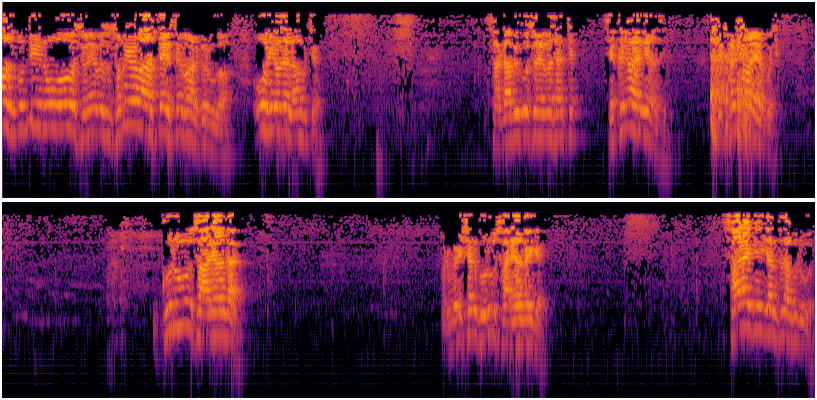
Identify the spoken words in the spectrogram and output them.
ਉਸ ਬੁੱਧੀ ਨੂੰ ਉਹ ਸਿਲੇਬਸ ਸਮਝਣ ਵਾਸਤੇ ਇਸਤੇਮਾਲ ਕਰੂਗਾ, ਉਹੀ ਉਹਦੇ ਲਾਭ ਚ ਸਾਡਾ ਵੀ ਕੋਈ ਸਿਲੇਬਸ ਹੈ ਇੱਥੇ। ਸਿੱਖ ਜੋ ਹੈਗੇ ਅਸੀਂ। ਸਿੱਖਣ ਜੋ ਆਏ ਕੁਝ ਗੁਰੂ ਸਾਰਿਆਂ ਦਾ ਹੈ। ਪਰਮੇਸ਼ਰ ਗੁਰੂ ਸਾਰਿਆਂ ਦਾ ਹੀ ਹੈ। ਸਾਰੇ ਜੀਵ ਜੰਤ ਦਾ ਗੁਰੂ ਹੈ।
